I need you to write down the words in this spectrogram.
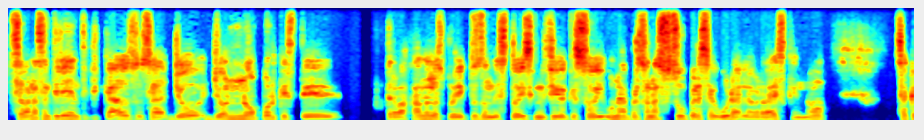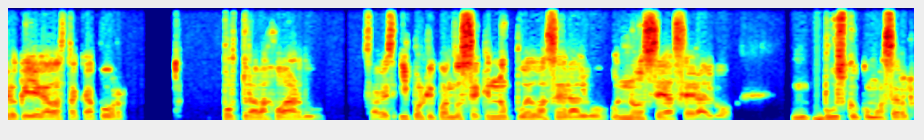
se van a sentir identificados, o sea, yo, yo no porque esté trabajando en los proyectos donde estoy significa que soy una persona súper segura, la verdad es que no. O sea, creo que he llegado hasta acá por, por trabajo arduo, ¿sabes? Y porque cuando sé que no puedo hacer algo o no sé hacer algo, busco cómo hacerlo.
